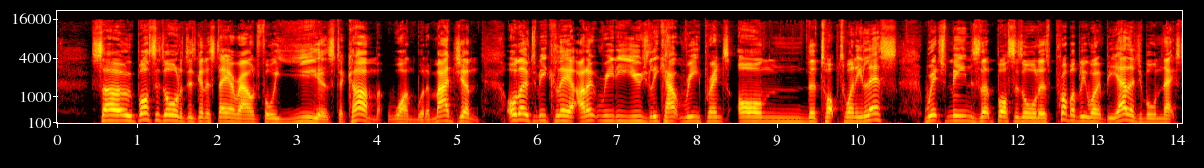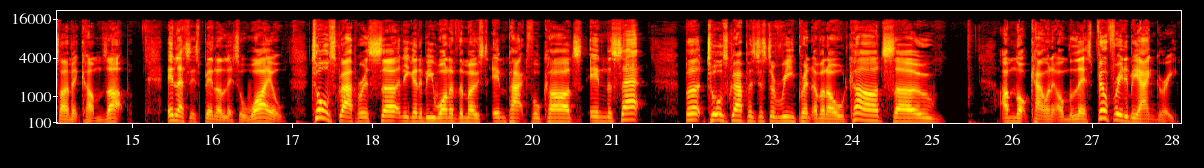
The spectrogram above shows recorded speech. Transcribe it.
So, Boss's Orders is going to stay around for years to come, one would imagine. Although, to be clear, I don't really usually count reprints on the top 20 lists, which means that Boss's Orders probably won't be eligible next time it comes up. unless it's been a little while. Tool Scrapper is certainly going to be one of the most impactful cards in the set, but Tool Scrapper is just a reprint of an old card, so I'm not counting it on the list. Feel free to be angry.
